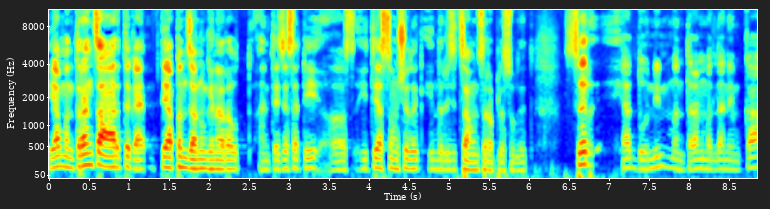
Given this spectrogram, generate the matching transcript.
या मंत्रांचा अर्थ काय? ते आपण जाणून घेणार आहोत. आणि त्याच्यासाठी इतिहास संशोधक इंद्रजित सावंत सर आपल्यासोबत आहेत. सर या दोन्ही मंत्रांमधला नेमका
